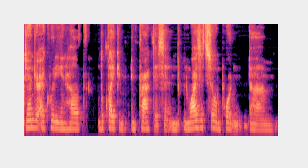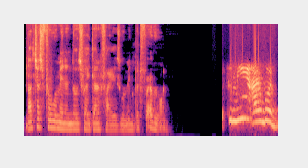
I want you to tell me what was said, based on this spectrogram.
gender equity in health look like in, in practice, and, and, why is it so important, um, not just for women and those who identify as women, but for everyone? To me, I would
